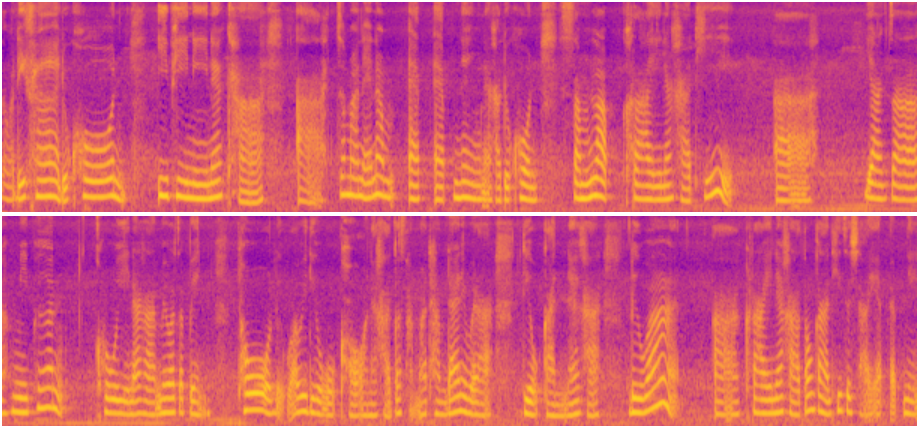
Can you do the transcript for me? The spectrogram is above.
สวัสดีค่ะทุกคน EP นี้นะคะจะมาแนะนำแอปแอปหนึ่งนะคะทุกคนสำหรับใครนะคะที่ออยากจะมีเพื่อนคุยนะคะ ไม่ว่าจะเป็นโทรหรือว่าวิดีโอคอลนะคะ ก็สามารถทำได้ในเวลาเดียวกันนะคะ หรือว่าาใครนะคะต้องการที่จะใช้แอปแอปนี้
